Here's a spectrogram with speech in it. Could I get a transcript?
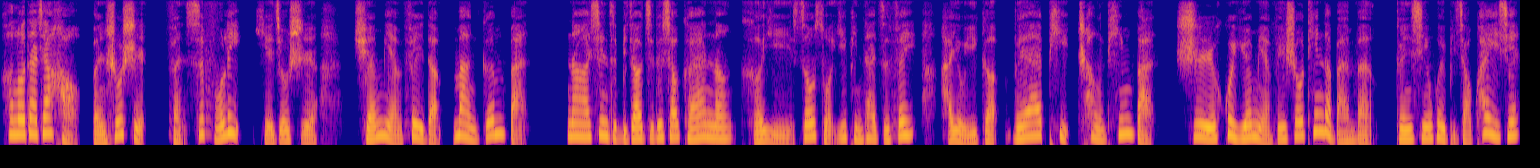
Hello，大家好，本书是粉丝福利，也就是全免费的慢更版。那性子比较急的小可爱呢，可以搜索“一品太子妃”，还有一个 VIP 畅听版，是会员免费收听的版本，更新会比较快一些。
